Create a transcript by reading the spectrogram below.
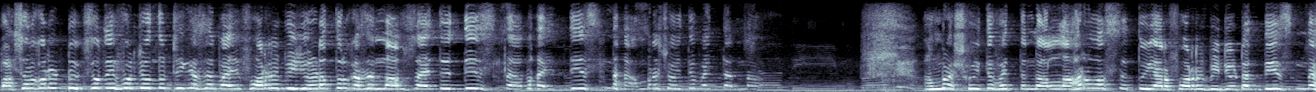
বাসর ঘরে ঢুকছো তো এই পর্যন্ত, ঠিক আছে ভাই, ফরের ভিডিওটা তোর কাছে মাপ চাই, তুই দিস না ভাই, দিস না, আমরা সইতে পারতাম না। আমরা সইতে পারতাম না, আল্লাহর ওয়াস্তে তুই আর ফরের ভিডিওটা দিস না।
